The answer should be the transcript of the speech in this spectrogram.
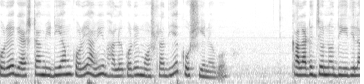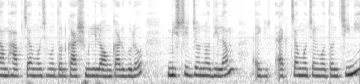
করে গ্যাসটা মিডিয়াম করে আমি ভালো করে মশলা দিয়ে কষিয়ে নেব। কালারের জন্য দিয়ে দিলাম হাফ চামচ মতন কাশ্মীরি লঙ্কার গুঁড়ো, মিষ্টির জন্য দিলাম এক চামচের মতন চিনি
